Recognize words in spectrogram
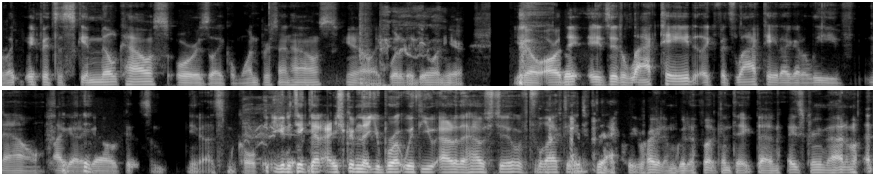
like if it's a skim milk house or is like a one percent house, you know, like what are they doing here? You know, are they? Is it a Lactaid? Like if it's Lactaid, I gotta leave now. I gotta go because some, you know, some cold. You're gonna take that ice cream that you brought with you out of the house too, if it's Lactaid. exactly right. I'm gonna fucking take that ice cream out of my.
